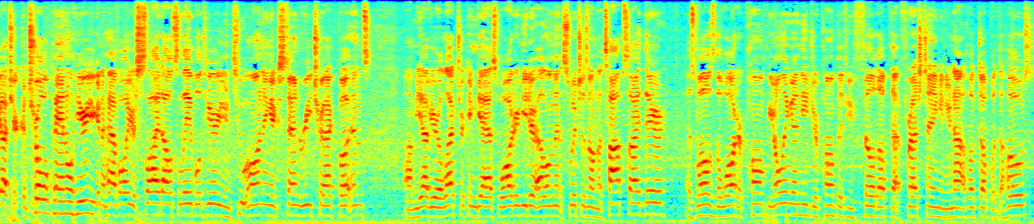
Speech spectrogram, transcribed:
we got your control panel here. You're gonna have all your slide outs labeled here, your two awning, extend, retract buttons. Um, you have your electric and gas water heater element switches on the top side there, as well as the water pump. You're only gonna need your pump if you filled up that fresh tank and you're not hooked up with the hose.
